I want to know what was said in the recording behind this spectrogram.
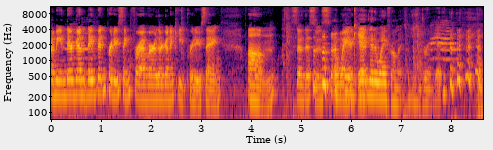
I mean, they're gonna they've been producing forever. They're gonna keep producing. Um. So this was a way you to can't get. get away from it, so just drink it.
